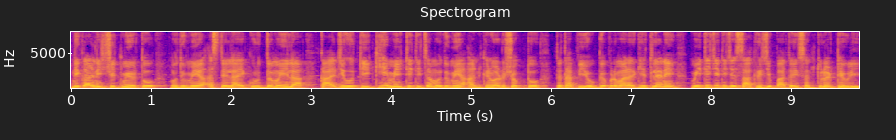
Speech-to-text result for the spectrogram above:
निकाल निश्चित मिळतो. मधुमेह असलेला एक वृद्ध महिला काळजी होती की ही मेथी तिचा मधुमेह आणखीन वाढू शकतो. तथापि योग्य प्रमाणात घेतल्याने मेथीची तिची साखरेची पातळी संतुलित ठेवली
